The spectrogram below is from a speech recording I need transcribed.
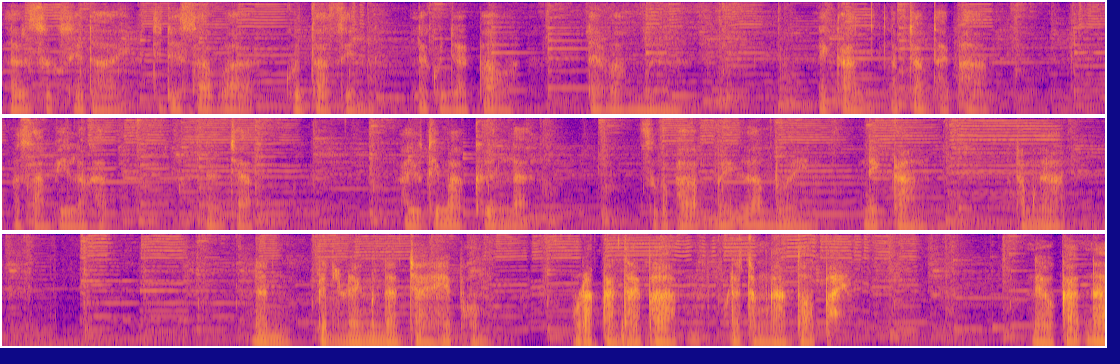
และรู้สึกเสียดายที่ได้ทราบว่าคุณตาสินและคุณยายเป้าได้วางมือ ในการรับจ้างถ่ายภาพมาสามปีแล้วครับ เนื่องจากอายุที่มากขึ้นและสุขภาพไม่เอื้ออำนวยในการทำงาน นั่น เป็นแรงบันดาลใจให้ผม รักการถ่ายภาพและทำงานต่อไป ในโอกาสหน้า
